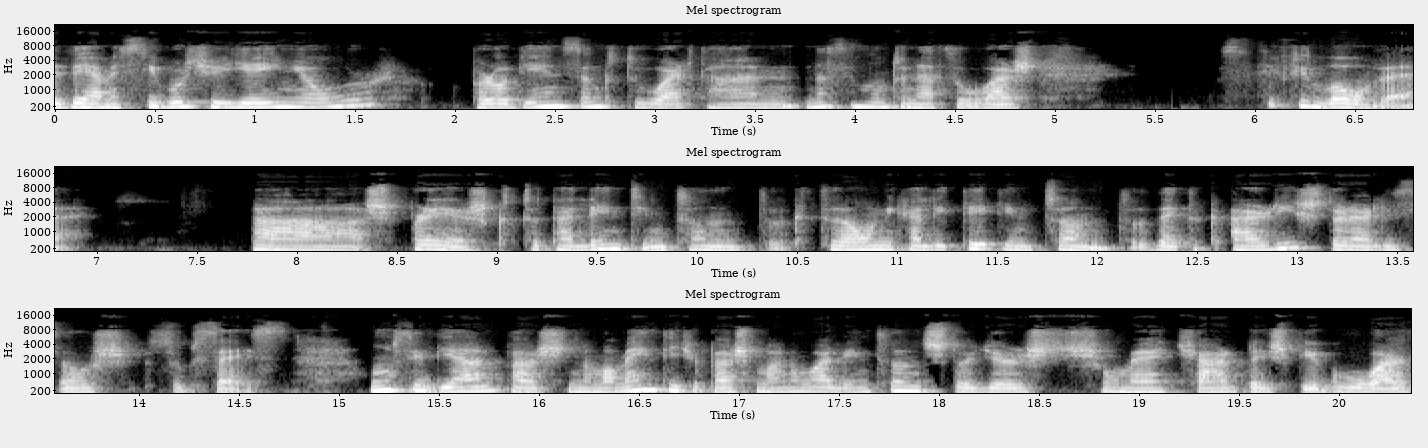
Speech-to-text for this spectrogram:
Dhe jam e sigurt që je i njohur për audiencën këtu Artan, nëse mund të na thuash si fillove ta shprehësh këtë talentin tënd, këtë unikalitetin tënd dhe të arrish të realizosh sukses. Unë si Diana pashë në momentin që pashë manualin tënd çdo gjë është shumë e qartë dhe e shpjeguar,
